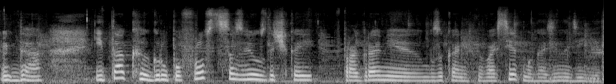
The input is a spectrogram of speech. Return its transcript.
Да. Итак, группа «Фрост» со звездочкой в программе музыкальных новостей от магазина «Диез».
